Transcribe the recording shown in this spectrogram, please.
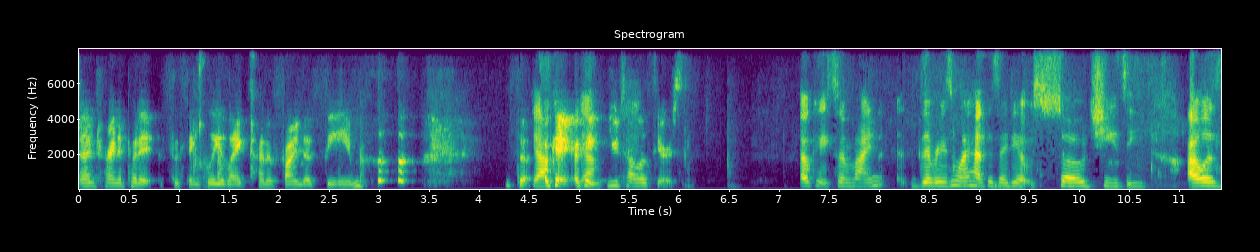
and I'm trying to put it succinctly, like, kind of find a theme. so, Yeah, okay, okay, yeah. you tell us yours. Okay, so mine the reason why I had this idea it was so cheesy. I was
